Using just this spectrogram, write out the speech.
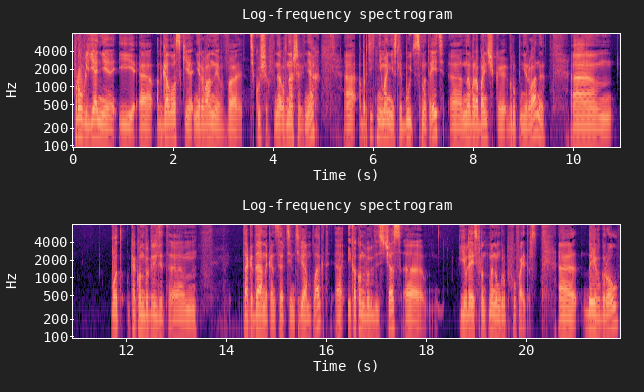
про влияние и отголоски Нирваны в текущих, в, на- в наших днях. Э, Обратите внимание, если будете смотреть на барабанщика группы Нирваны, э, вот как он выглядит эм, тогда на концерте MTV Unplugged, э, и как он выглядит сейчас, э, являясь фронтменом группы Foo Fighters. Э, Дэйв Гролл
